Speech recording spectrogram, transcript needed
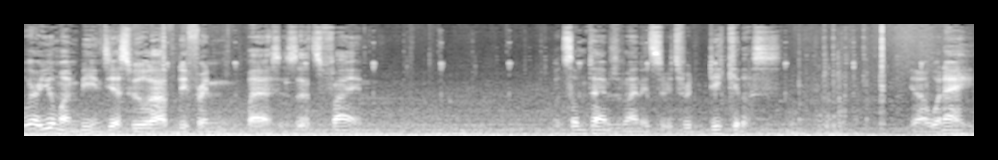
We're human beings. Yes, we all have different biases. That's fine. But sometimes, man, it's it's ridiculous. You know, when I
